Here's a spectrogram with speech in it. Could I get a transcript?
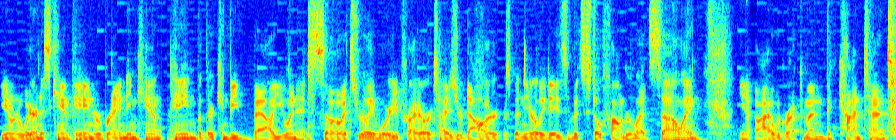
you know, an awareness campaign or branding campaign, but there can be value in it. So it's really where you prioritize your dollars. But in the early days, if it's still founder-led selling, you know, I would recommend the content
